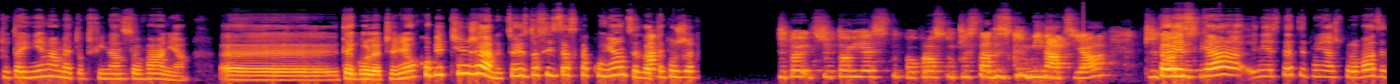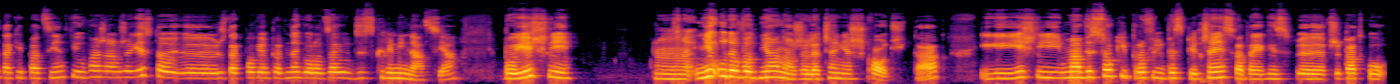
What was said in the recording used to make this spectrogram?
tutaj nie ma metod finansowania tego leczenia u kobiet ciężarnych, co jest dosyć zaskakujące, dlatego że czy to, czy to jest po prostu czysta dyskryminacja? Czy to, to jest, jest, ja niestety, ponieważ prowadzę takie pacjentki, uważam, że jest to, że tak powiem, pewnego rodzaju dyskryminacja, bo jeśli mm, nie udowodniono, że leczenie szkodzi, tak, i jeśli ma wysoki profil bezpieczeństwa, tak jak jest w przypadku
